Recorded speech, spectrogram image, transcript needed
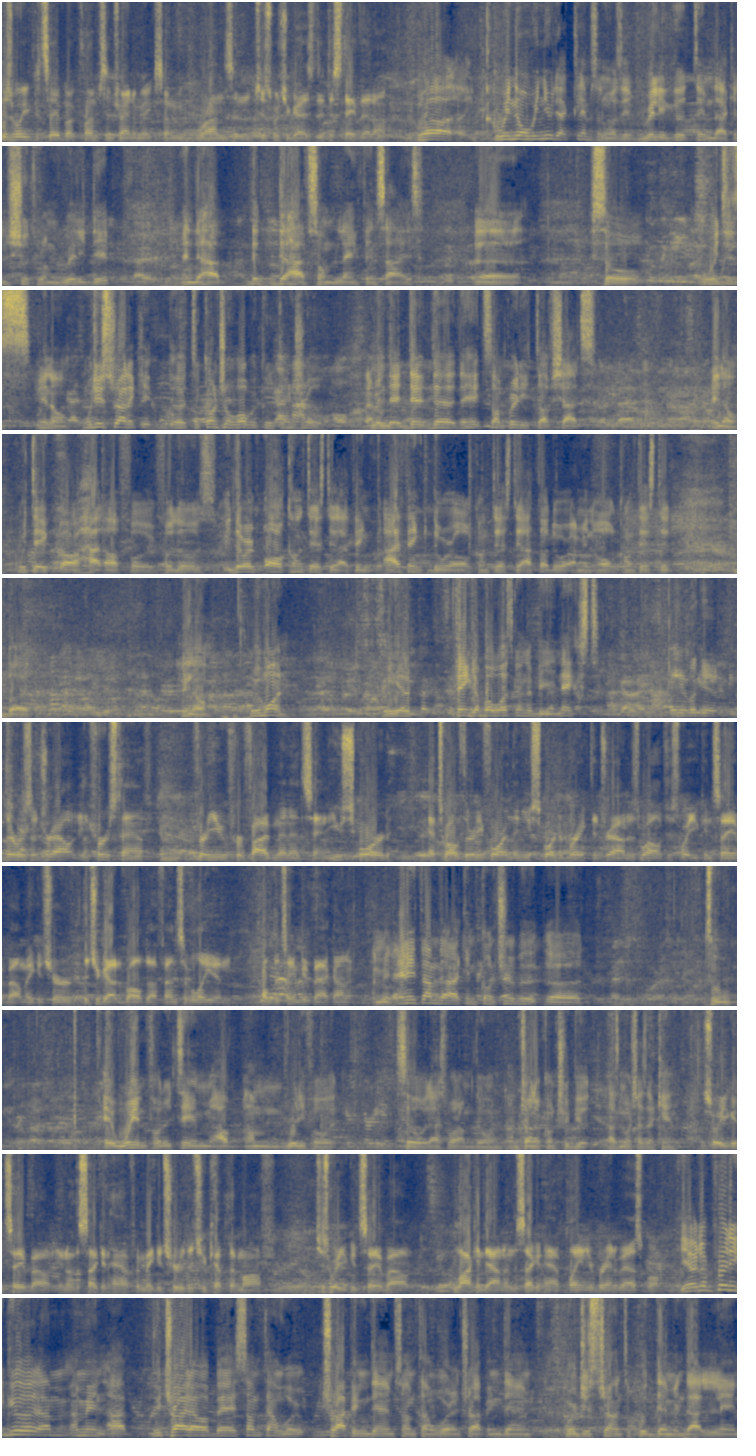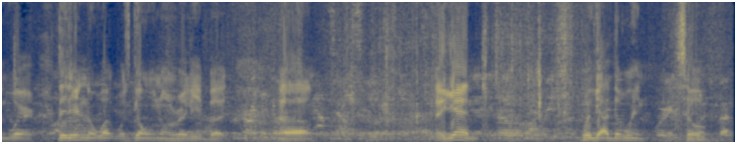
Just what you could say about Clemson trying to make some runs and just what you guys did to stave that off. Well, we know we knew that Clemson was a really good team that can shoot from really deep, and they have they, they have some length and size. Uh, so we just you know we just try to keep uh, to control what we could control. I mean they, they, they, they hit some pretty tough shots. You know we take our hat off for, for those. They were all contested. I think I think they were all contested. I thought they were I mean all contested, but you know we won. We got to think about what's going to be next. And you look at there was a drought in the first half for you for five minutes, and you scored at 12:34, and then you scored to break the drought as well. Just what you can say about making sure that you got involved offensively and help the team get back on it. I mean, anytime that I can contribute uh, to a win for the team, I, I'm ready for it. So that's what I'm doing. I'm trying to contribute as much as I can. Just what you could say about you know the second half and making sure that you kept them off. Just what you could say about locking down in the second half, playing your brand of basketball. Yeah, they're pretty good. Um, I mean, I, we tried our best. Sometimes we're trapping them, sometimes we weren't trapping them. We're just trying to put them in that lane where they didn't know what was going on really. But uh, again, we got the win. So.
